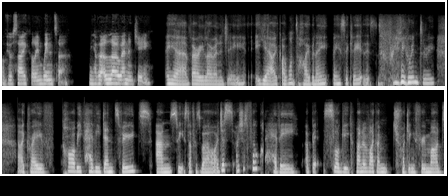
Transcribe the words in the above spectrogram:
of your cycle in winter? You have that low energy. Yeah, very low energy. Yeah, I, I want to hibernate basically. It's really wintry. I crave carby, heavy, dense foods and sweet stuff as well. I just I just feel heavy, a bit sloggy, kind of like I'm trudging through mud.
